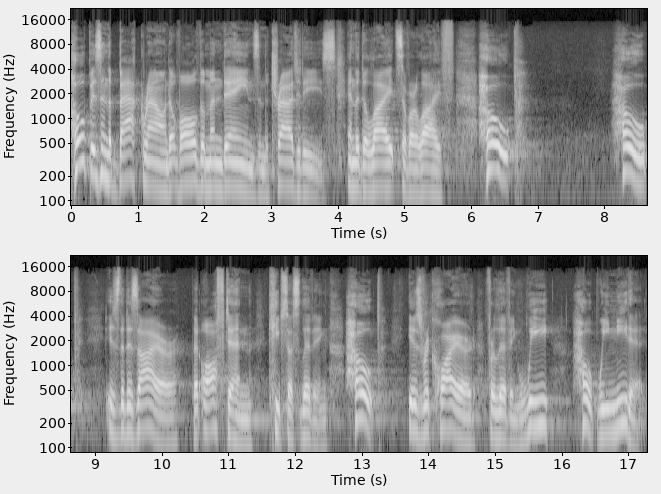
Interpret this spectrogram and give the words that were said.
Hope is in the background of all the mundanes and the tragedies and the delights of our life. Hope, hope is the desire that often keeps us living. Hope is required for living. We hope, we need it.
